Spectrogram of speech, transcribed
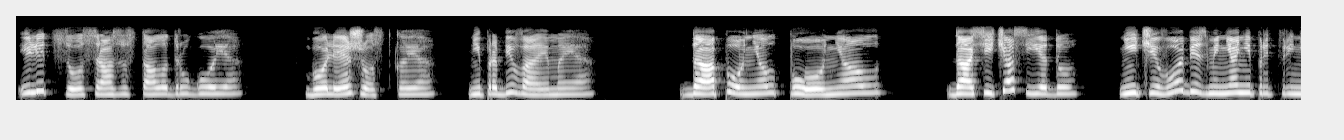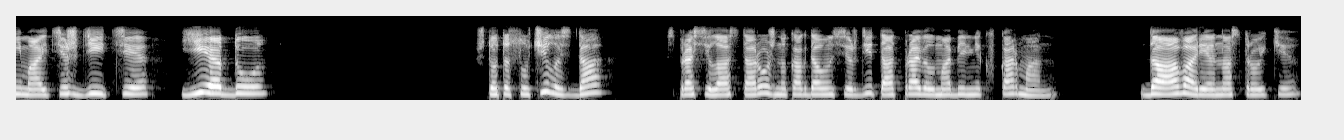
И лицо сразу стало другое, более жесткое, непробиваемое. «Да, понял, понял. Да, сейчас еду. Ничего без меня не предпринимайте, ждите. Еду!» «Что-то случилось, да?» Спросила осторожно, когда он сердито отправил мобильник в карман. Да, авария на стройке.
